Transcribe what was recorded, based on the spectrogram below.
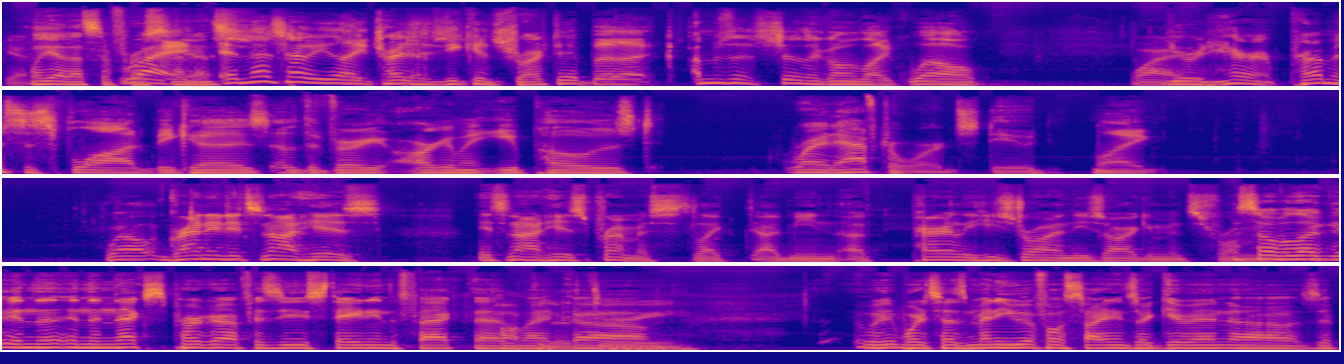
Yes. Well, yeah, that's the first right. sentence. And that's how he like tries to deconstruct it. But like, I'm just sitting there going like, well, Why? your inherent premise is flawed because of the very argument you posed right afterwards, dude. Like, Well, granted, it's not his. It's not his premise. Like, I mean, apparently he's drawing these arguments from so, look in the in the next paragraph, is he stating the fact that popular like um, theory. where it says many UFO sightings are given? Uh, is it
